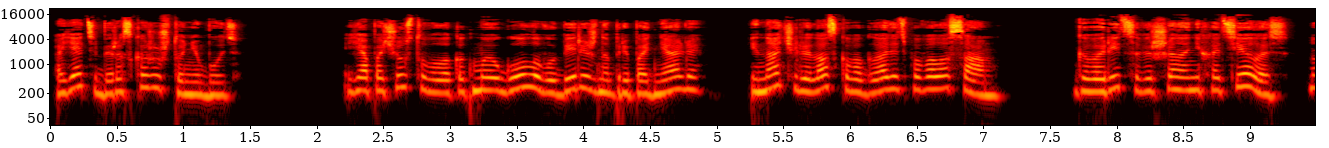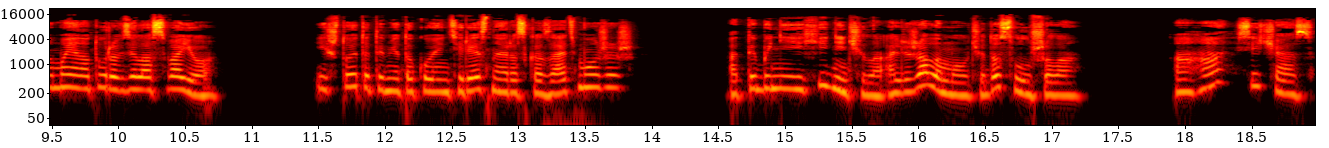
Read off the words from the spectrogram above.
А я тебе расскажу что-нибудь. Я почувствовала, как мою голову бережно приподняли и начали ласково гладить по волосам. Говорить совершенно не хотелось, но моя натура взяла свое. «И что это ты мне такое интересное рассказать можешь?» «А ты бы не ехидничала, а лежала молча, да слушала». «Ага, сейчас».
